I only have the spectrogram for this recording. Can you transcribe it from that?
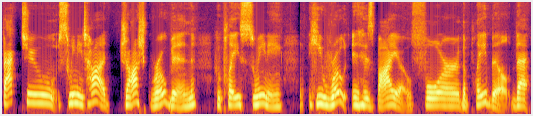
Back to Sweeney Todd, Josh Groban, who plays Sweeney, he wrote in his bio for the playbill that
